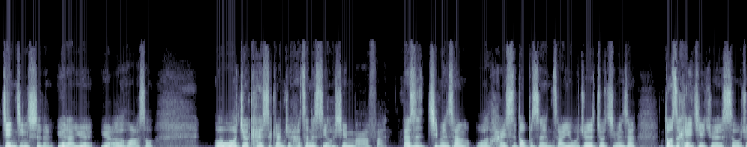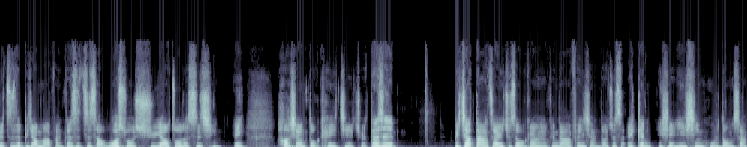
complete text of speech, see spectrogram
渐进式的，越来越越恶化的时候，我我就开始感觉它真的是有些麻烦。但是基本上我还是都不是很在意，我觉得就基本上都是可以解决的事，我觉得只是比较麻烦，但是至少我所需要做的事情，诶，好像都可以解决。但是比较大在于就是我刚刚有跟大家分享到，就是诶，跟一些异性互动上，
